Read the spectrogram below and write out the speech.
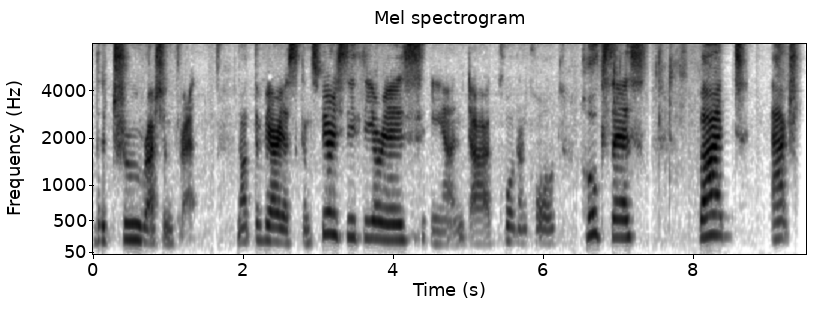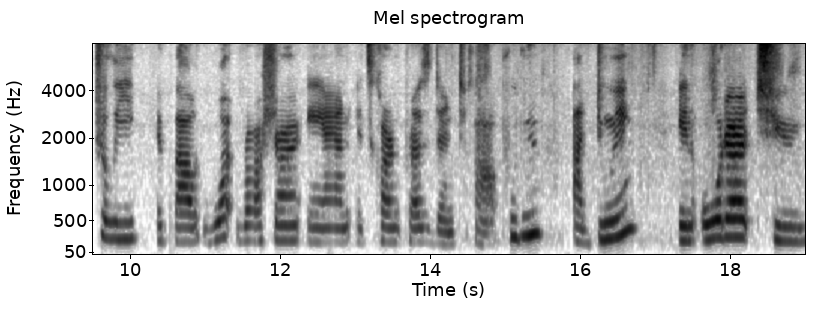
the true Russian threat, not the various conspiracy theories and uh, quote unquote hoaxes, but actually about what Russia and its current president, uh, Putin, are doing in order to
